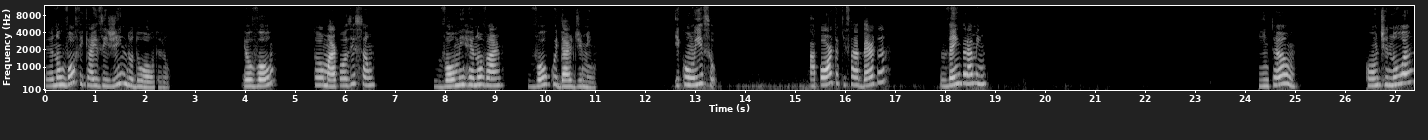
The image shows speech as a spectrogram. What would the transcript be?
eu não vou ficar exigindo do outro. Eu vou tomar posição. Vou me renovar. Vou cuidar de mim. E com isso, a porta que está aberta vem para mim. Então, continua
